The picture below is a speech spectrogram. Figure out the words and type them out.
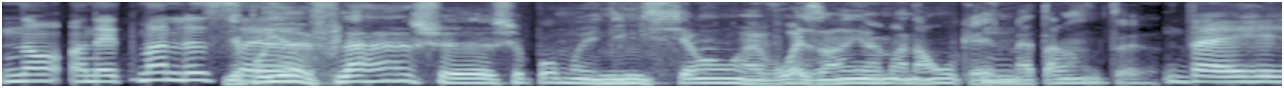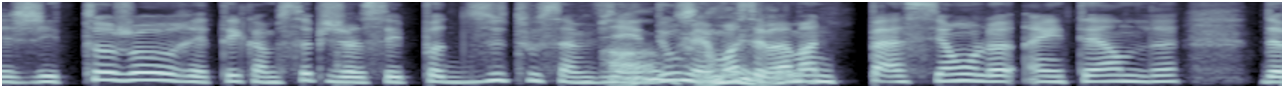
Non? honnêtement, là, Il n'y a pas eu un flash, euh, je sais pas moi, une émission, un voisin, un mononcle, une Mm. ma tante? euh? Ben, j'ai toujours été comme ça, puis je le sais pas du tout ça me vient Ah, d'où, mais moi, c'est vraiment une passion là, interne là, de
